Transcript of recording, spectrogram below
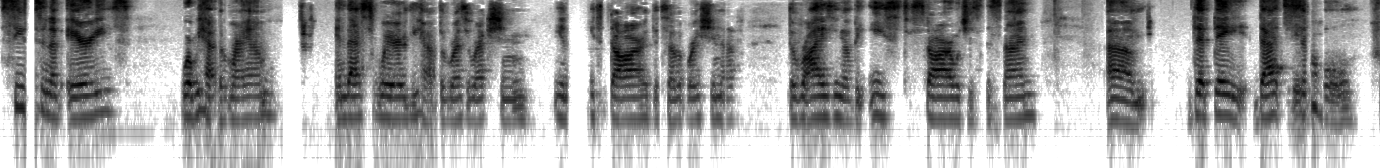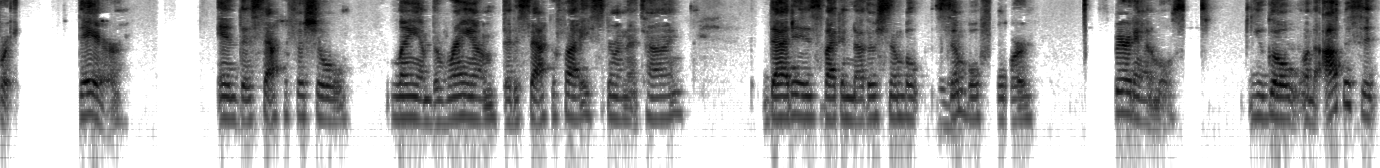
season of Aries, where we have the ram, and that's where you have the resurrection, star, the celebration of the rising of the east star, which is the sun. Um, that they that symbol for there in the sacrificial lamb, the ram that is sacrificed during that time, that is like another symbol symbol for spirit animals. You go on the opposite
